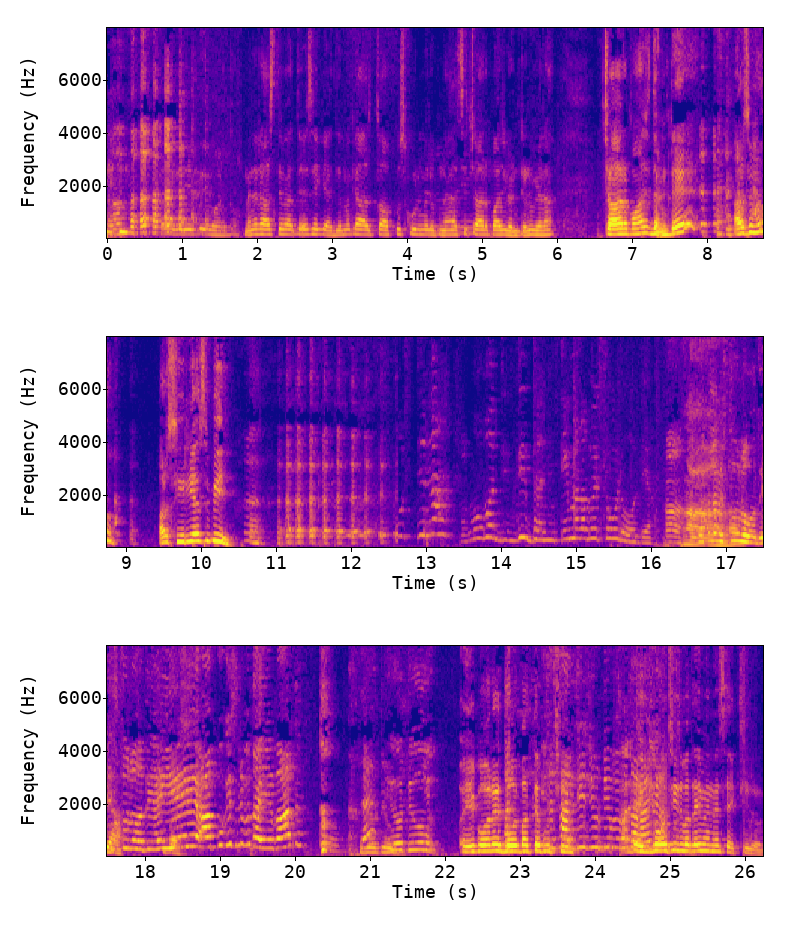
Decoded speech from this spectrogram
गरीब को ही मार दो मैंने रास्ते में आते से कह दिया मैं आज तो आपको स्कूल में रुकना है आज से चार पाँच घंटे नु कह चार पाँच घंटे? और सुनो और सीरियस भी? दीदी घंटे मतलब स्कूल हो गया। मतलब स्कूल हो गया। ये आपको किसने बताई ये बात? यूट्यूब एक और है दो बातें पूछी बताया एक दो चीज़ बताई मैंने से एक चीज़ और।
